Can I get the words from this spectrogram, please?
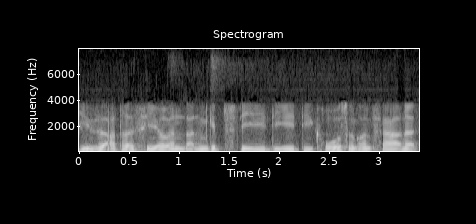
diese adressieren, dann gibt's die, die, die großen Konzerne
